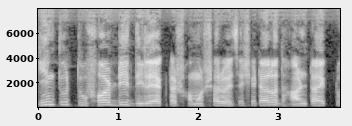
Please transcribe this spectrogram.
কিন্তু টু ফর ডি দিলে একটা সমস্যা রয়েছে, সেটা হলো ধানটা একটু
